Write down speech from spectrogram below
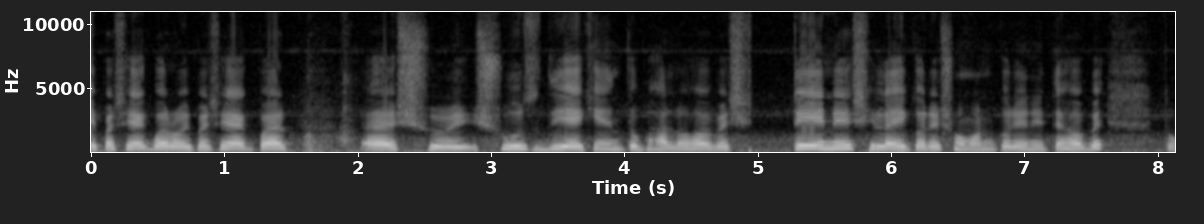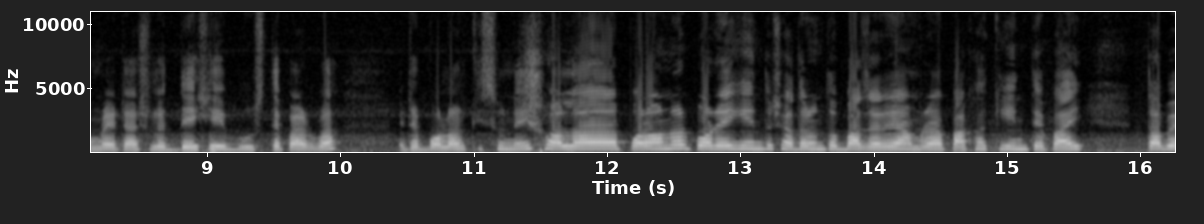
এই পাশে একবার, ওই পাশে একবার সুচ দিয়ে কিন্তু ভালোভাবে টেনে সেলাই করে সমান করে নিতে হবে। তোমরা এটা আসলে দেখেই বুঝতে পারবা। এটা বলার কিছু নেই। শলা পরানোর পরে কিন্তু সাধারণত বাজারে আমরা পাখা কিনতে পাই। তবে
